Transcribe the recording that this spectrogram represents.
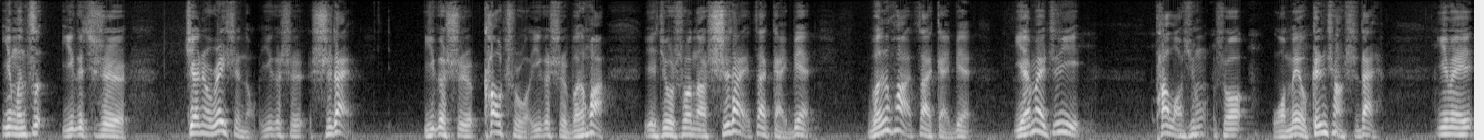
英文字，一个是 generational，一个是时代，一个是 cultural，一个是文化。也就是说呢，时代在改变，文化在改变。言外之意，他老兄说我没有跟上时代，因为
